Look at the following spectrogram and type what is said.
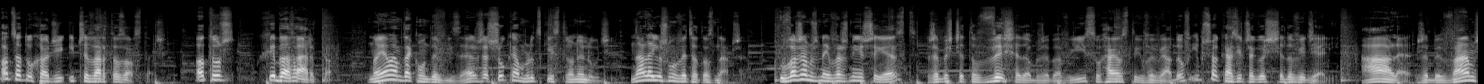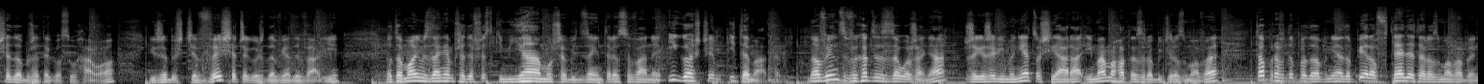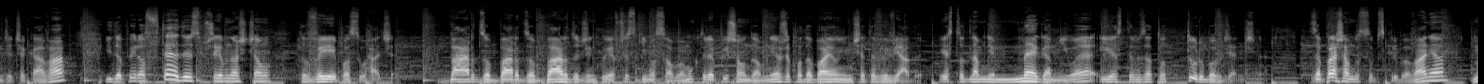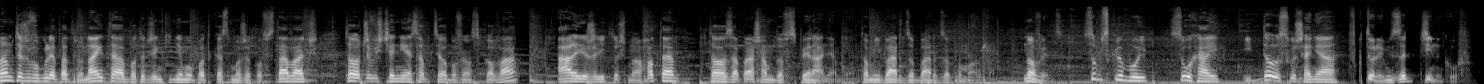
o co tu chodzi i czy warto zostać. Otóż chyba warto. No ja mam taką dewizę, że szukam ludzkiej strony ludzi. No ale już mówię, co to znaczy. Uważam, że najważniejsze jest, żebyście to wy się dobrze bawili, słuchając tych wywiadów i przy okazji czegoś się dowiedzieli. Ale żeby wam się dobrze tego słuchało i żebyście wy się czegoś dowiadywali, no to moim zdaniem przede wszystkim ja muszę być zainteresowany i gościem, i tematem. No więc wychodzę z założenia, że jeżeli mnie coś jara i mam ochotę zrobić rozmowę, to prawdopodobnie dopiero wtedy ta rozmowa będzie ciekawa i dopiero wtedy z przyjemnością to wy jej posłuchacie. Bardzo, bardzo, bardzo dziękuję wszystkim osobom, które piszą do mnie, że podobają im się te wywiady. Jest to dla mnie mega miłe i jestem za to turbo wdzięczny. Zapraszam do subskrybowania. Mam też w ogóle Patronite'a, bo to dzięki niemu podcast może powstawać. To oczywiście nie jest opcja obowiązkowa, ale jeżeli ktoś ma ochotę, to zapraszam do wspierania mnie. To mi bardzo, bardzo pomoże. No więc subskrybuj, słuchaj i do usłyszenia w którymś z odcinków.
